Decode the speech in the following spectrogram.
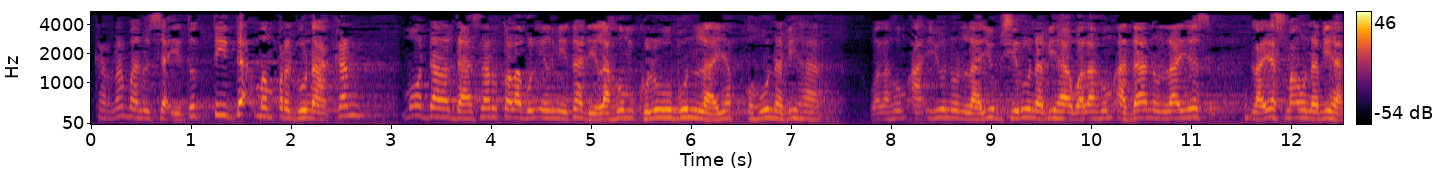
karena manusia itu tidak mempergunakan modal dasar tolabul ilmi tadi. Lahum kulubun la yafqahuna biha walahum ayunun la yubsiruna biha walahum adanun la yas la yasmauna biha.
